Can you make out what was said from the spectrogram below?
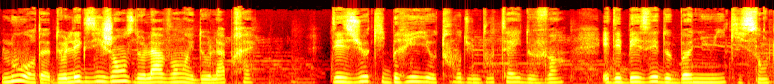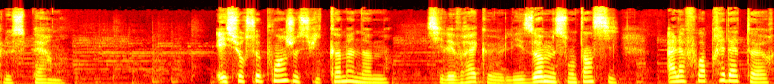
lourde de l'exigence de l'avant et de l'après, des yeux qui brillent autour d'une bouteille de vin et des baisers de bonne nuit qui sentent le sperme. Et sur ce point, je suis comme un homme, s'il est vrai que les hommes sont ainsi, à la fois prédateurs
